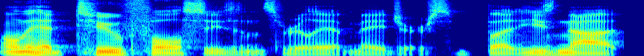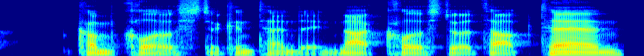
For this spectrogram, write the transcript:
only had two full seasons really at majors, but he's not come close to contending. Not close to a top ten.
